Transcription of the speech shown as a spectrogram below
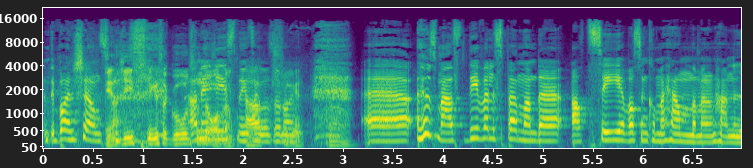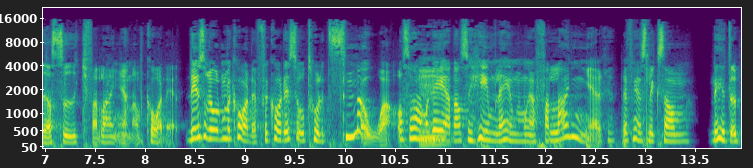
Det bara en känsla. En gissning så god som är någon. gissning så god som någon. Eh, hur som helst, det är väldigt spännande att se vad som kommer hända med den här nya psykfalangen av KD. Det är så roligt med KD, för KD är så otroligt små och så har de Mm. redan så himla, himla många falanger. Det finns liksom, det är typ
